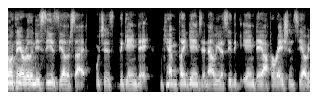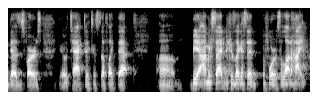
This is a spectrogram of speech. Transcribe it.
only thing I really need to see is the other side, which is the game day we haven't played games yet. Now we got to see the game day operation, see how he does as far as you know tactics and stuff like that. Um, but yeah, I'm excited because, like I said before, it's a lot of hype,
